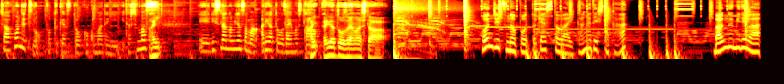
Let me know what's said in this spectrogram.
じゃあ本日のポッドキャストここまでにいたします。はい、えーリスナーの皆様ありがとうございました。はい、ありがとうございました。本日のポッドキャストはいかがでしたか？番組では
